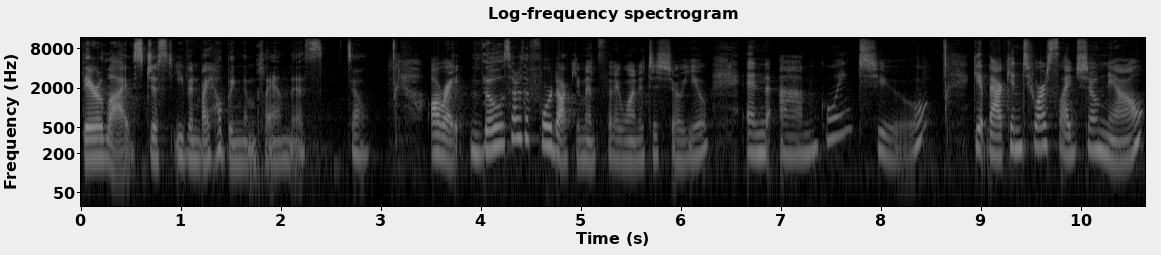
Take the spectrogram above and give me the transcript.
their lives just even by helping them plan this. So. All right, those are the four documents that I wanted to show you. And I'm going to get back into our slideshow now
